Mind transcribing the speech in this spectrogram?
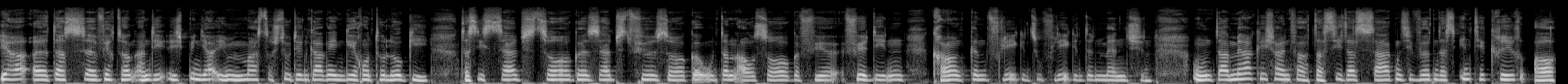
Ja, äh, das äh, wird dann an die, ich bin ja im Masterstudiengang in Gerontologie. Das ist Selbstsorge, Selbstfürsorge und dann auch Sorge für, für den kranken, pflegen zu pflegenden Menschen. Und da merke ich einfach, dass sie das sagen, sie würden das integrieren auch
